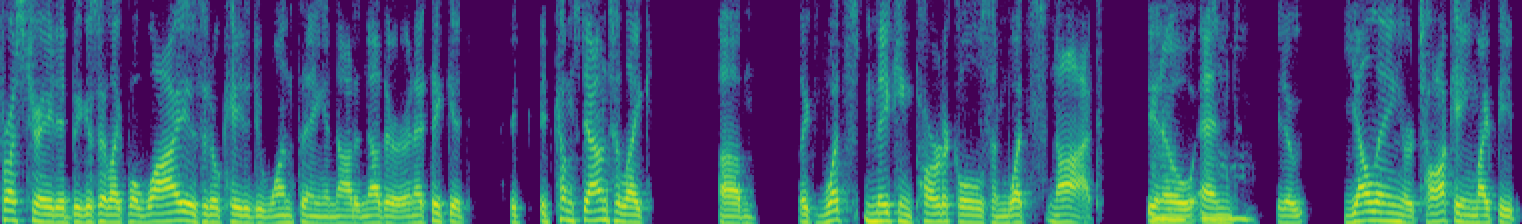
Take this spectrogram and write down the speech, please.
frustrated because they're like, well, why is it okay to do one thing and not another? And I think it it it comes down to like um like what's making particles and what's not, you know, mm-hmm. and you know, yelling or talking might be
